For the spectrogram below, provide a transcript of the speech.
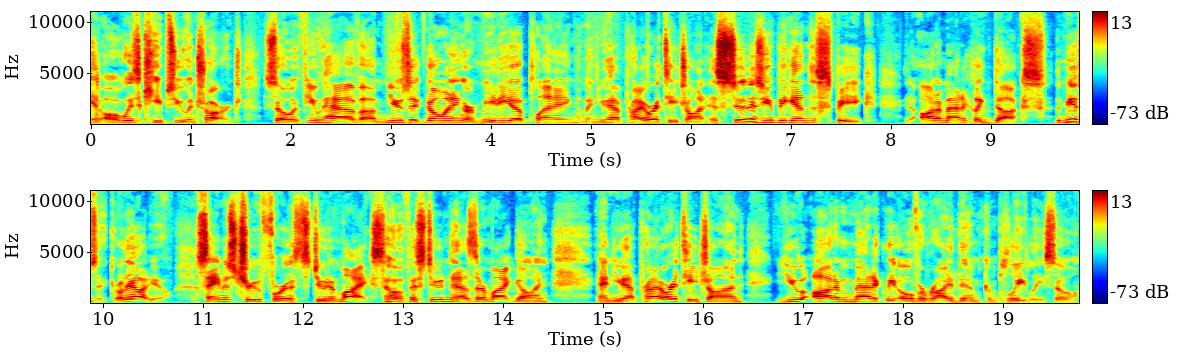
it always keeps you in charge. So if you have uh, music going or media playing um, and you have PrioriTeach on, as soon as you begin to speak, it automatically ducks the music or the audio. Same is true for a student mic. So if a student has their mic going and you have PrioriTeach on, you automatically override them completely. So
